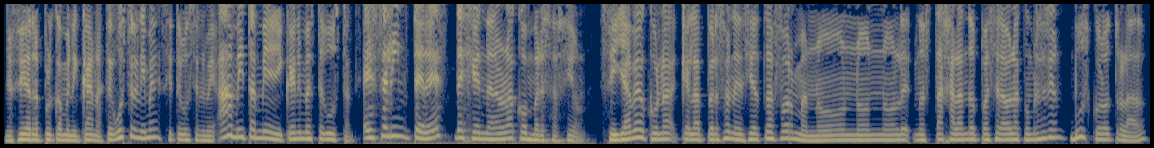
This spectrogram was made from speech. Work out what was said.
Yo soy de República Dominicana. ¿Te gusta el anime? Sí, te gusta el anime. Ah, a mí también. ¿Y qué animes te gustan? Es el interés de generar una conversación. Si ya veo que, una, que la persona en cierta forma no, no, no, no está jalando para ese lado la conversación, busco el otro lado.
